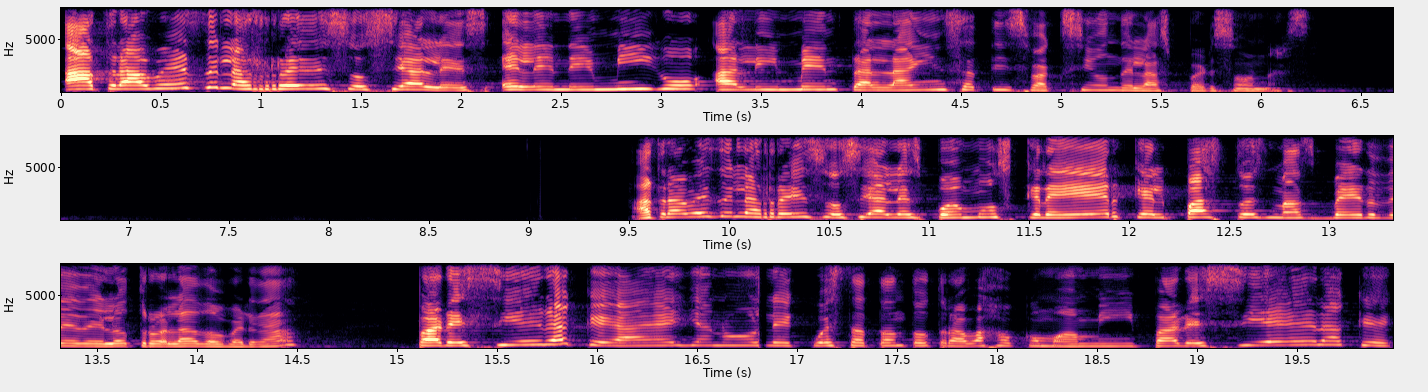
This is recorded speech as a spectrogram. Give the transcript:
a través de las redes sociales, el enemigo alimenta la insatisfacción de las personas. A través de las redes sociales podemos creer que el pasto es más verde del otro lado, ¿verdad? Pareciera que a ella no le cuesta tanto trabajo como a mí. Pareciera que...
